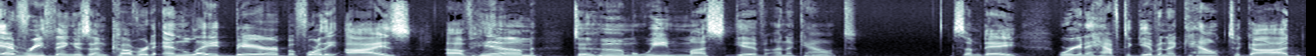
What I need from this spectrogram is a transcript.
everything is uncovered and laid bare before the eyes of him to whom we must give an account. Someday, we're going to have to give an account to God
